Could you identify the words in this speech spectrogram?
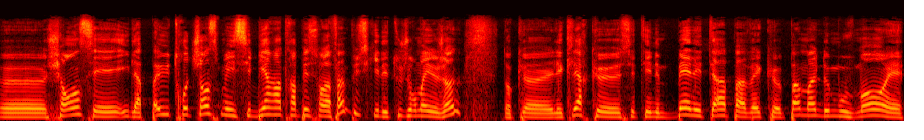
euh, chance et il n'a pas eu trop de chance, mais il s'est bien rattrapé sur la fin puisqu'il est toujours maillot jaune. Donc euh, il est clair que c'était une belle étape avec euh, pas mal de mouvements et,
